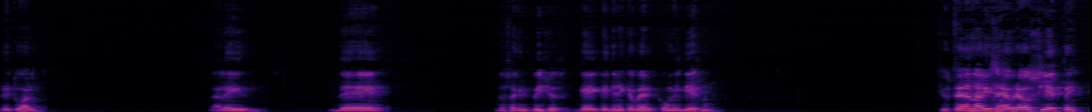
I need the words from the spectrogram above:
ritual, la ley de los sacrificios que tiene que ver con el diezmo. Si ustedes analizan Hebreos 7,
